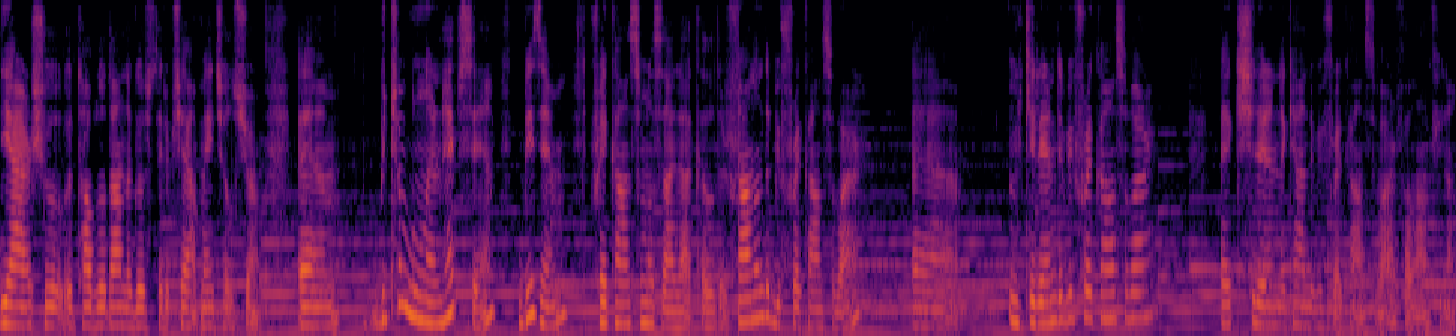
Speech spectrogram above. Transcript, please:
diğer şu e, tablodan da gösterip şey yapmaya çalışıyorum. Ee, bütün bunların hepsi bizim frekansımızla alakalıdır. Dünyanın da bir frekansı var. Ee, ülkelerin bir frekansı var. Ee, kişilerin de kendi bir frekansı var falan filan.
